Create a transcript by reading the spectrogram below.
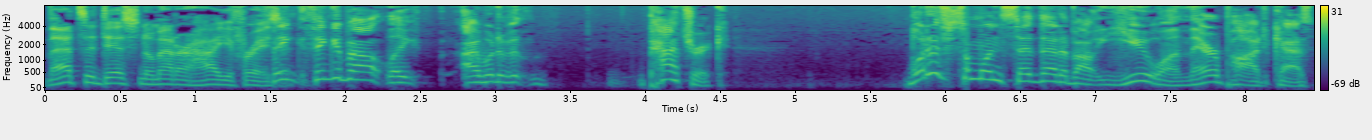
That's a diss, no matter how you phrase think it. think about like I would have Patrick. What if someone said that about you on their podcast?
